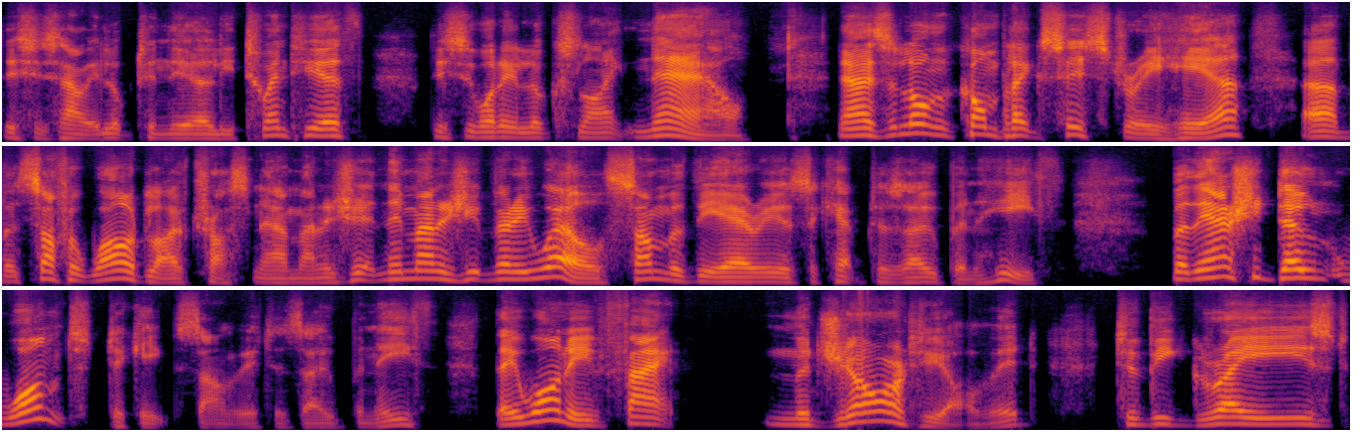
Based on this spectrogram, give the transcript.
This is how it looked in the early 20th. This is what it looks like now. Now, there's a long complex history here, uh, but Suffolk Wildlife Trust now manage it, and they manage it very well. Some of the areas are kept as open heath, but they actually don't want to keep some of it as open heath. They want, in fact, majority of it to be grazed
